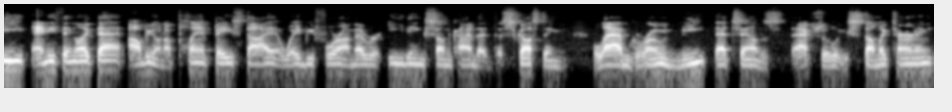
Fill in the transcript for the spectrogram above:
eat anything like that. I'll be on a plant based diet way before I'm ever eating some kind of disgusting lab grown meat. That sounds actually stomach turning.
